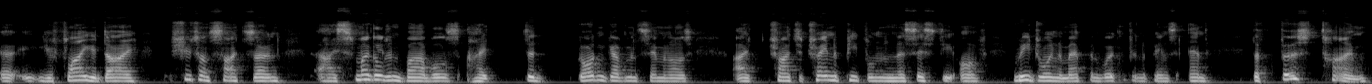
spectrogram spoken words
uh, you fly, you die, shoot on sight zone. I smuggled in Bibles. I did and government seminars. I tried to train the people in the necessity of redrawing the map and working for independence. And the first time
